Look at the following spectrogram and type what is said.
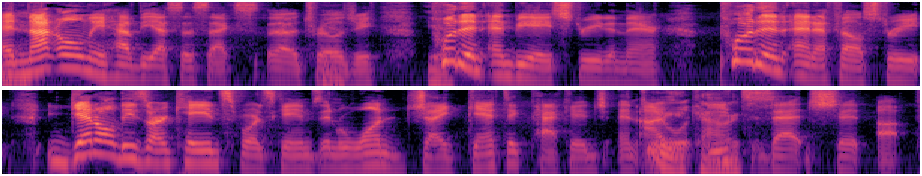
and not only have the SSX uh, trilogy, put an NBA Street in there, put in NFL Street, get all these arcade sports games in one gigantic package, and Do I will cowards. eat that shit up.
